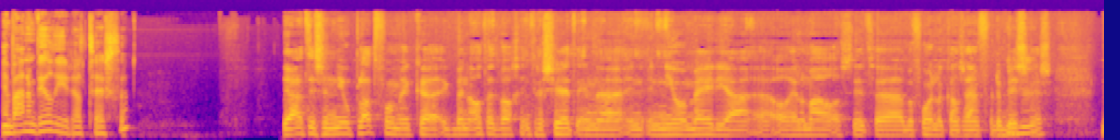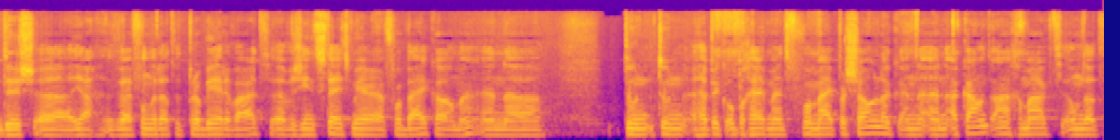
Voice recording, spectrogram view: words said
En waarom wilde je dat testen? Ja, het is een nieuw platform. Ik, uh, ik ben altijd wel geïnteresseerd in, uh, in, in, nieuwe media. Uh, al helemaal als dit bevorderlijk kan zijn voor de mhm. business. Mm -hmm. Dus ja, wij vonden dat het proberen waard. we zien het steeds meer voorbij komen. En toen, toen heb ik op een gegeven moment voor mij persoonlijk een, een account aangemaakt. Omdat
